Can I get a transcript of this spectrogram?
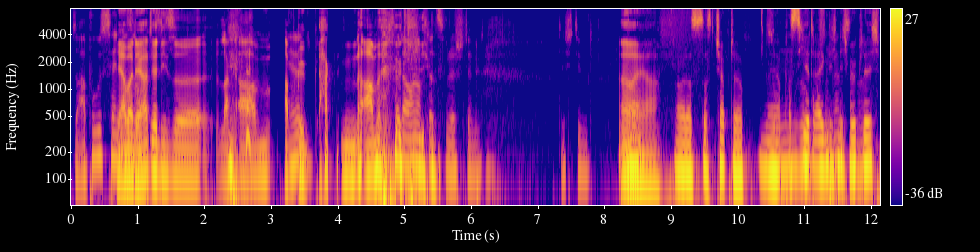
So Apus Hände. Ja, aber so, der hat ja das diese langarm abgehackten Arme. gehört auch noch dazu, das stimmt. Das stimmt. Ah ja. Aber das ist das Chapter. Naja, So- passiert so eigentlich nicht ne? wirklich.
